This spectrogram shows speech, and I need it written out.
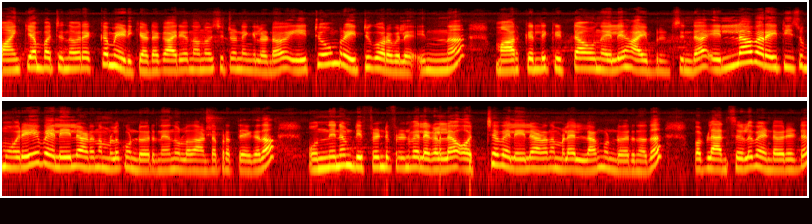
വാങ്ങിക്കാൻ പറ്റുന്നവരൊക്കെ മേടിക്കട്ടെ. കാര്യം എന്താണെന്ന് വെച്ചിട്ടുണ്ടെങ്കിലുണ്ടോ ഏറ്റവും റേറ്റ് കുറവിൽ ഇന്ന് മാർക്കറ്റിൽ കിട്ടാവുന്നതിൽ ഹൈബ്രിഡ്സിന്റെ എല്ലാ വെറൈറ്റീസും ഒരേ വിലയിലാണ് നമ്മൾ കൊണ്ടുവരുന്നത് എന്നുള്ളതാണ് പ്രത്യേകത. ഒന്നിനും ഡിഫറെന്റ് ഡിഫറെന്റ് വിലകളിലെ ഒറ്റ വിലയിലാണ് നമ്മളെല്ലാം കൊണ്ടുവരുന്നത്. അപ്പോൾ പ്ലാന്റ്സുകൾ വേണ്ടവരായിട്ട്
